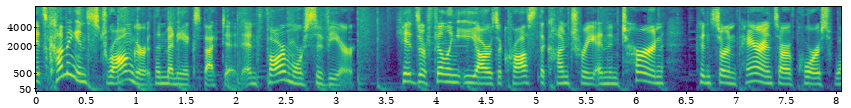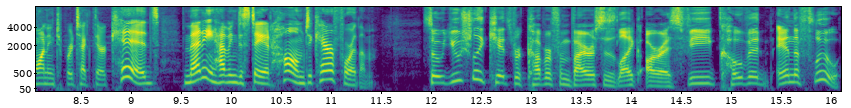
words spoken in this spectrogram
it's coming in stronger than many expected and far more severe. Kids are filling ERs across the country, and in turn, concerned parents are, of course, wanting to protect their kids, many having to stay at home to care for them. So, usually kids recover from viruses like RSV, COVID, and the flu.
